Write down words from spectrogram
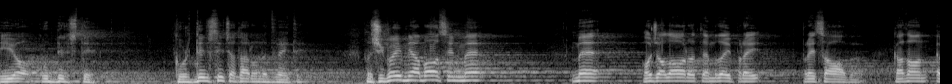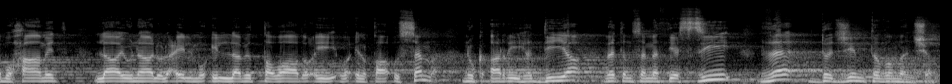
Jo, kur dilsh ti. Kur dilsh ti që ta runët veti. Dhe shikoj Ibni Abbasin me, me hoxhallarët e mdhej prej, prej sahabe. Ka thonë Ebu Hamid, la junalul ilmu illa bit tawadui wa ilkais sem, nuk arrihet dija vetëm se me thjeshtësi dhe dëgjim të vëmendshëm.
